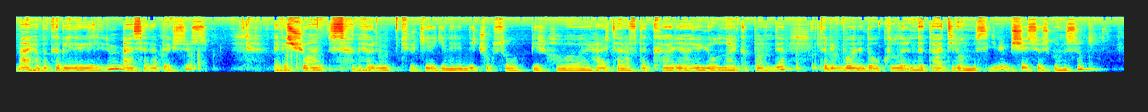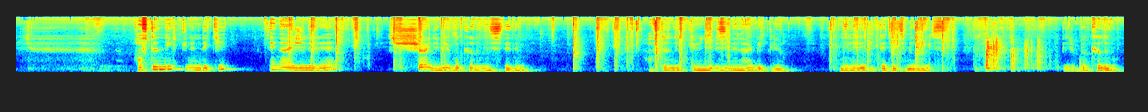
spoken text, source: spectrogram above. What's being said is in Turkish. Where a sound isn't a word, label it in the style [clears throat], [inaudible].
Merhaba kabile üyelerim. Ben Serap Öksüz. Evet şu an sanıyorum Türkiye genelinde çok soğuk bir hava var. Her tarafta kar yağıyor, yollar kapandı. Tabii bu arada okulların da tatil olması gibi bir şey söz konusu. Haftanın ilk günündeki enerjilere şöyle bir bakalım istedim. Haftanın ilk gününde bizi neler bekliyor? Nelere dikkat etmeliyiz? Bir bakalım.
